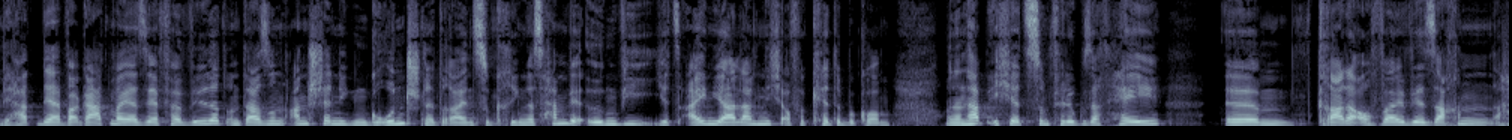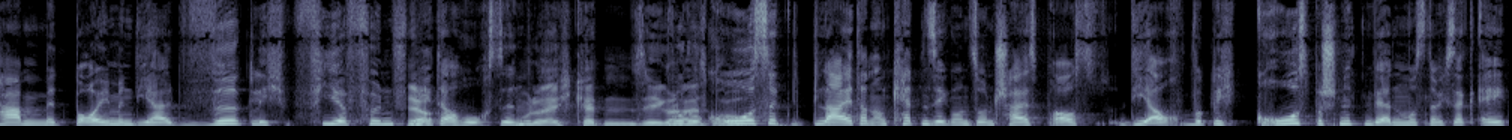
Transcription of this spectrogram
wir hatten, der Garten war ja sehr verwildert und da so einen anständigen Grundschnitt reinzukriegen, das haben wir irgendwie jetzt ein Jahr lang nicht auf der Kette bekommen. Und dann habe ich jetzt zum Philipp gesagt, hey, ähm, gerade auch, weil wir Sachen haben mit Bäumen, die halt wirklich vier, fünf Ja. Meter hoch sind wo du echt Kettensäge und wo du alles brauchst. große Leitern und Kettensägen und so einen Scheiß brauchst, die auch wirklich groß beschnitten werden mussten, habe ich gesagt, ey,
